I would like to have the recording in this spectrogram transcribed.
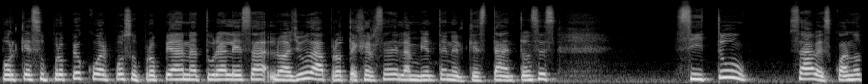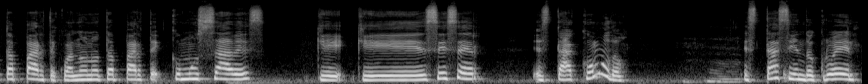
porque su propio cuerpo, su propia naturaleza lo ayuda a protegerse del ambiente en el que está. Entonces, si tú sabes cuándo taparte, cuándo no taparte, ¿cómo sabes que, que ese ser está cómodo? está siendo cruel.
